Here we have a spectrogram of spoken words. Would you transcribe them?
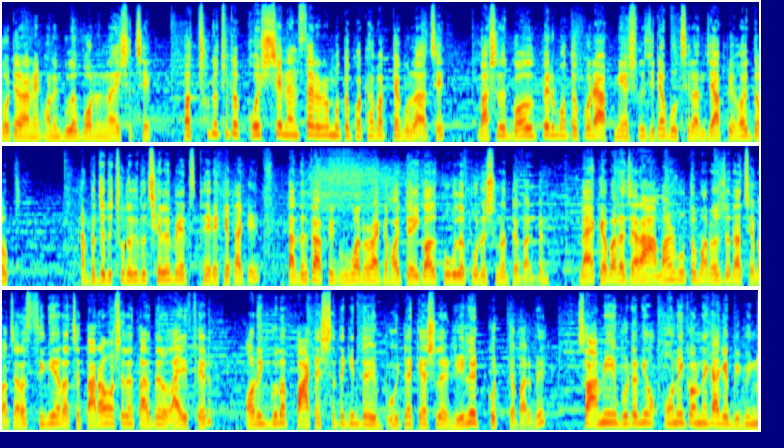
বইটার অনেক অনেকগুলো বর্ণনা এসেছে বা ছোট ছোট কোয়েশ্চেন অ্যান্সারের মতো কথাবার্তাগুলো আছে। বা আসলে গল্পের মতো করে আপনি আসলে যেটা বলছিলাম যে আপনি হয়তো আপনার যদি ছোটো ছোটো ছেলে মেয়ে রেখে থাকে, তাদেরকে আপনি ঘুমানোর আগে হয়তো এই গল্পগুলো পড়ে শোনাতে পারবেন। বা একেবারে যারা আমার মতো মানুষজন আছে বা যারা সিনিয়র আছে, তারাও আসলে তাদের লাইফের অনেকগুলো পার্টের সাথে কিন্তু এই বইটাকে আসলে রিলেট করতে পারবে। সো আমি এই বইটা নিয়ে অনেক অনেক আগে বিভিন্ন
